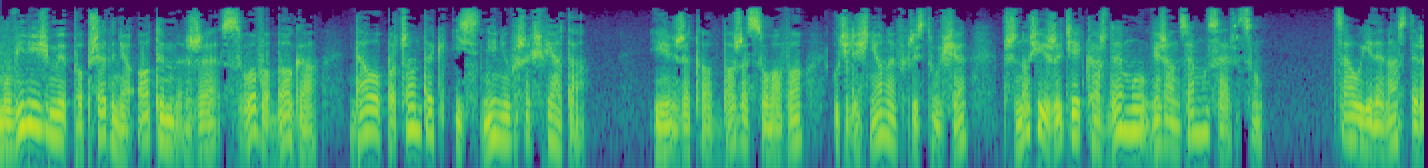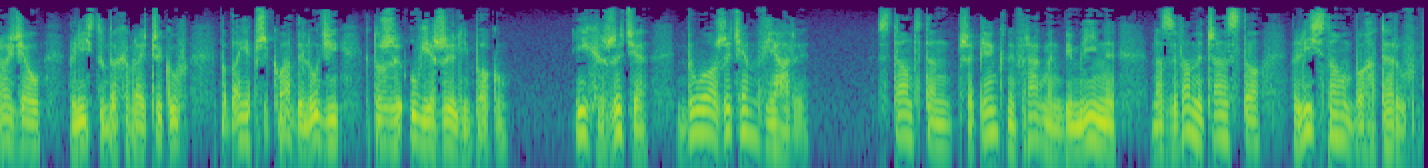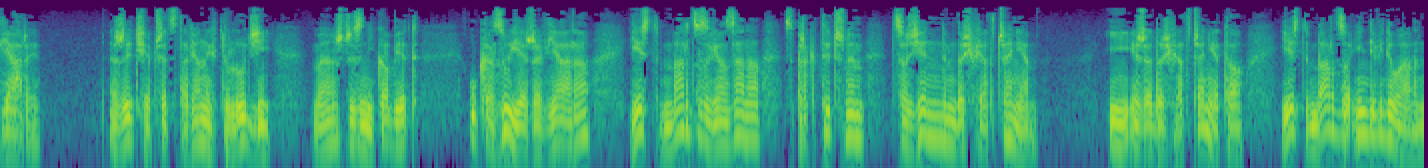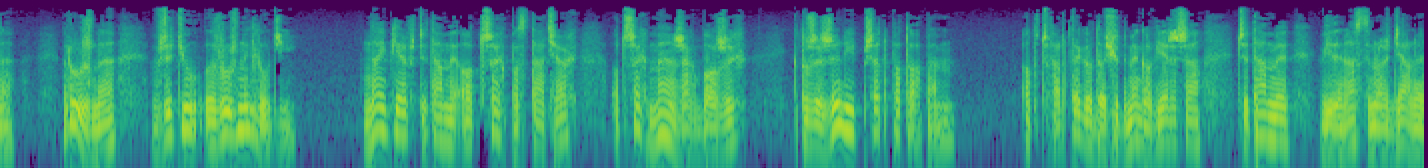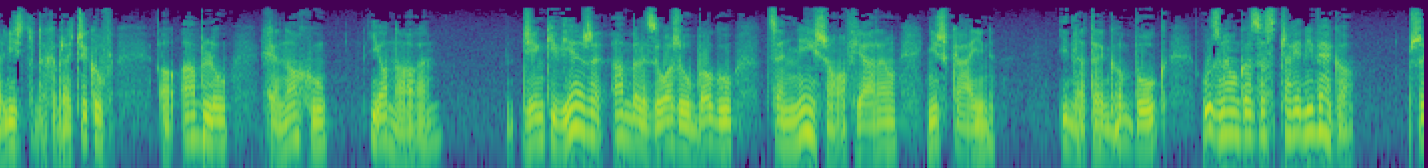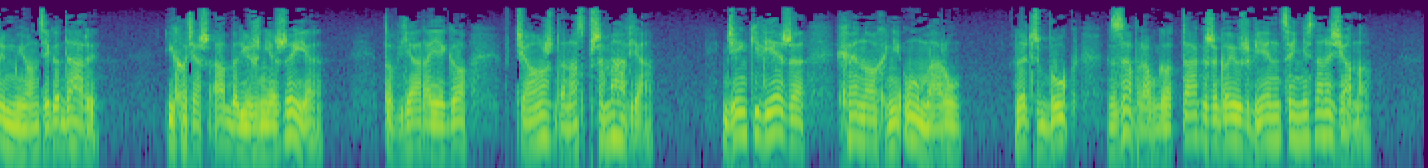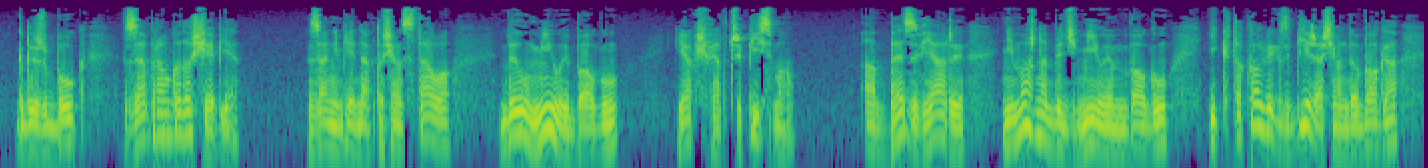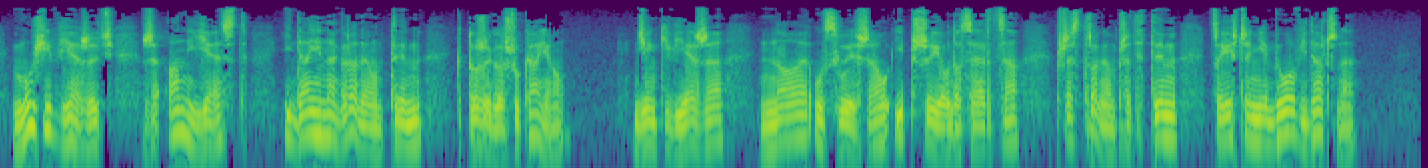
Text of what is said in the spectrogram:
Mówiliśmy poprzednio o tym, że Słowo Boga dało początek istnieniu wszechświata i że to Boże Słowo, ucieleśnione w Chrystusie, przynosi życie każdemu wierzącemu sercu. Cały jedenasty rozdział listu do Hebrajczyków podaje przykłady ludzi, którzy uwierzyli Bogu. Ich życie było życiem wiary. Stąd ten przepiękny fragment biblijny nazywamy często listą bohaterów wiary. Życie przedstawionych tu ludzi, mężczyzn i kobiet, ukazuje, że wiara jest bardzo związana z praktycznym, codziennym doświadczeniem i że doświadczenie to jest bardzo indywidualne, różne w życiu różnych ludzi. Najpierw czytamy o trzech postaciach, o trzech mężach bożych, którzy żyli przed potopem. Od czwartego do siódmego wiersza czytamy w jedenastym rozdziale listu do Hebrajczyków o Ablu, Henochu i o Noem. Dzięki wierze Abel złożył Bogu cenniejszą ofiarę niż Kain i dlatego Bóg uznał go za sprawiedliwego, przyjmując jego dary. I chociaż Abel już nie żyje, to wiara jego wciąż do nas przemawia. Dzięki wierze Henoch nie umarł, lecz Bóg zabrał go tak, że go już więcej nie znaleziono, gdyż Bóg zabrał go do siebie. Zanim jednak to się stało, był miły Bogu, jak świadczy Pismo. A bez wiary nie można być miłym Bogu i ktokolwiek zbliża się do Boga, musi wierzyć, że On jest i daje nagrodę tym, którzy Go szukają. Dzięki wierze Noe usłyszał i przyjął do serca przestrogę przed tym, co jeszcze nie było widoczne.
